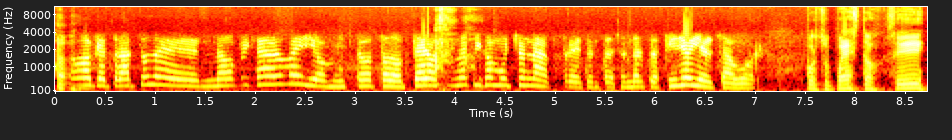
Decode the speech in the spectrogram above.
Como que trato de no fijarme y omito todo, pero sí me fijo mucho en la presentación del platillo y el sabor. Por supuesto, sí,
